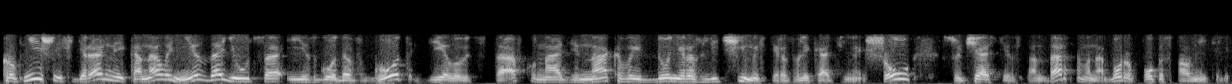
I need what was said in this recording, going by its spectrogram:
крупнейшие федеральные каналы не сдаются и из года в год делают ставку на одинаковые до неразличимости развлекательные шоу с участием стандартного набора поп-исполнителей.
